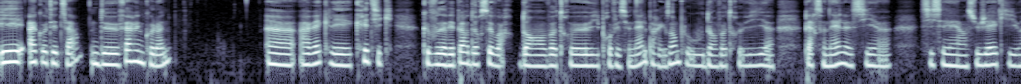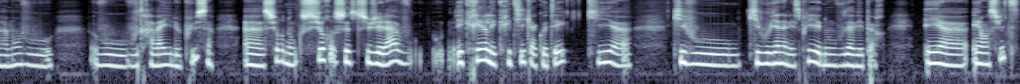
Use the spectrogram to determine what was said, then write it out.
et à côté de ça, de faire une colonne euh, avec les critiques que vous avez peur de recevoir dans votre vie professionnelle par exemple ou dans votre vie euh, personnelle si, euh, si c'est un sujet qui vraiment vous, vous, vous travaille le plus. sur, donc, sur ce sujet-là, écrire les critiques à côté qui, qui, vous, qui vous viennent à l'esprit et dont vous avez peur. Et, et ensuite,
